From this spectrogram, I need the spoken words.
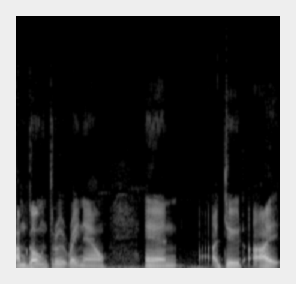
i'm going through it right now and uh, dude, I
